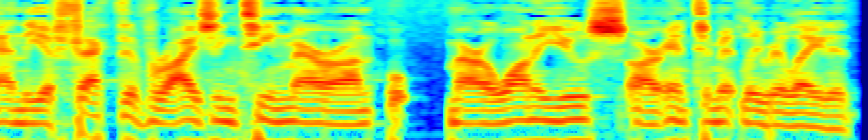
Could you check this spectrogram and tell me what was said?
and the effect of rising teen marijuana use are intimately related.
